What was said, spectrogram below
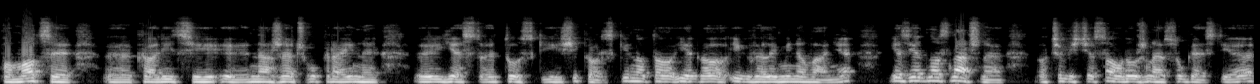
pomocy y, koalicji na rzecz Ukrainy jest Tusk i Sikorski, no to jego ich wyeliminowanie jest jednoznaczne. Oczywiście są różne sugestie,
